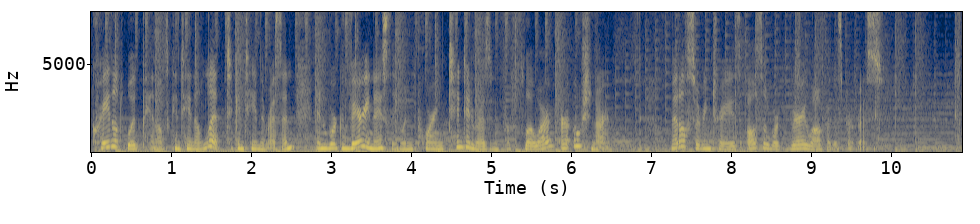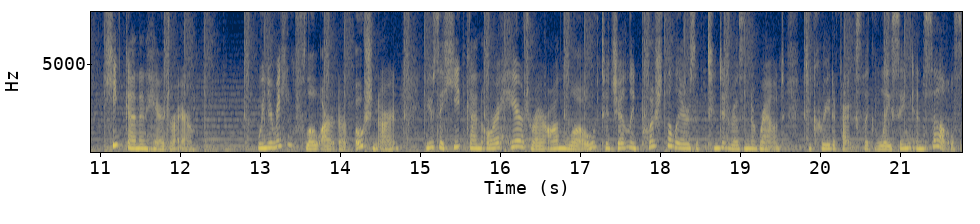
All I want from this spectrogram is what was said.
Cradled wood panels contain a lip to contain the resin and work very nicely when pouring tinted resin for flow art or ocean art. Metal serving trays also work very well for this purpose. Heat gun and hair dryer. When you're making flow art or ocean art, use a heat gun or a hair dryer on low to gently push the layers of tinted resin around to create effects like lacing and cells.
